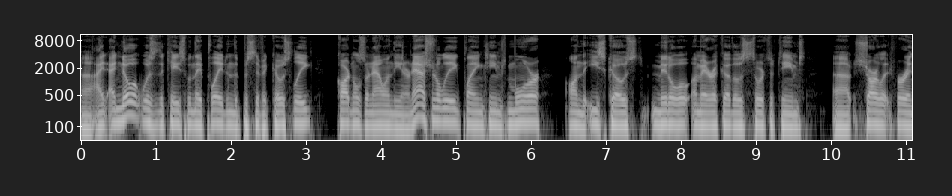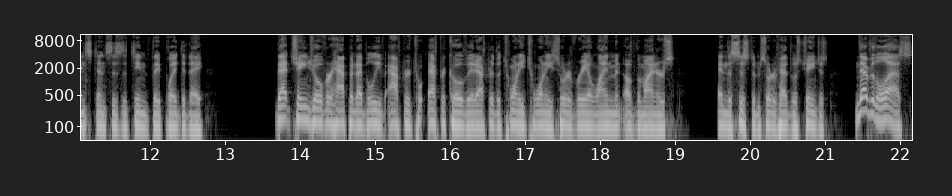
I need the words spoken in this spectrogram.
uh, I, I know it was the case when they played in the Pacific Coast League. Cardinals are now in the International League, playing teams more on the East Coast, Middle America, those sorts of teams. Uh, Charlotte, for instance, is the team that they played today. That changeover happened, I believe, after after COVID, after the 2020 sort of realignment of the minors, and the system sort of had those changes. Nevertheless,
